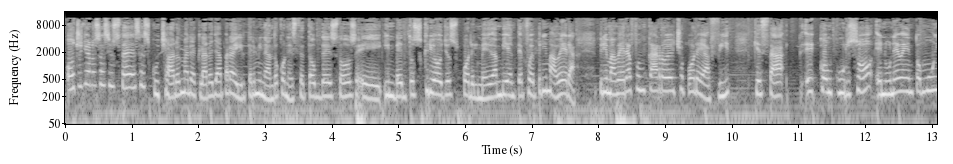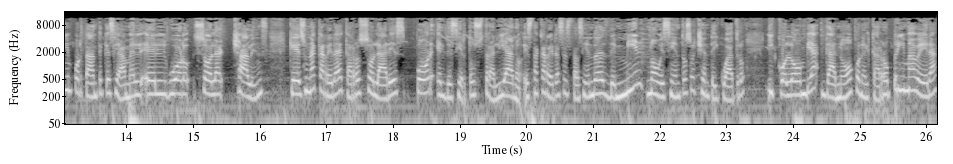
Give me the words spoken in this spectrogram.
Otro, yo no sé si ustedes escucharon, María Clara, ya para ir terminando con este top de estos eh, inventos criollos por el medio ambiente, fue Primavera. Primavera fue un carro hecho por EAFIT que está eh, concursó en un evento muy importante que se llama el, el World Solar Challenge, que es una carrera de carros solares por el desierto australiano. Esta carrera se está haciendo desde 1984 y Colombia ganó con el carro Primavera,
